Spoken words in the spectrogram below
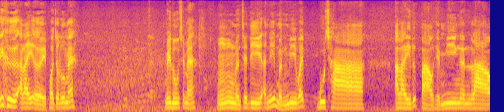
นี่คืออะไรเอ่ยพอจะรู้ไหม ไม่รู้ใช่ไหมอืมเหมือนเจดีย์อันนี้เหมือนมีไว้บูชาอะไรหรือเปล่าเห็นมีเงินลาว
